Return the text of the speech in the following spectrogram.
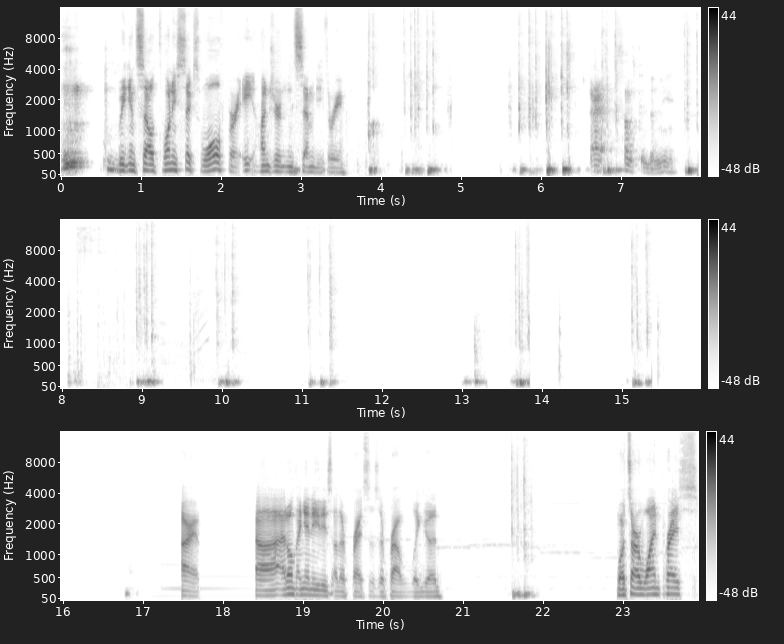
We can sell 26 wool for 873. All right, sounds good to me. All right. Uh, I don't think any of these other prices are probably good. What's our wine price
